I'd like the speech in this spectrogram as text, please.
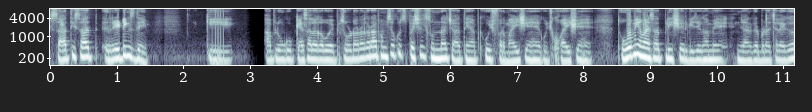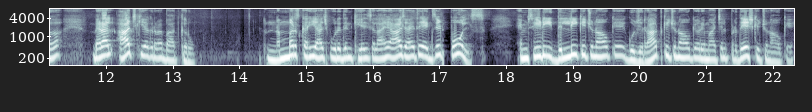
साथ ही साथ रेटिंग्स दें कि आप लोगों को कैसा लगा वो एपिसोड और अगर आप हमसे कुछ स्पेशल सुनना चाहते हैं, आपकी कुछ फरमाइशें हैं, कुछ ख्वाहिशें हैं तो वो भी हमारे साथ प्लीज़ शेयर कीजिएगा, हमें जानकर बड़ा अच्छा लगेगा। बहरहाल, आज की अगर मैं बात करूँ तो नंबर्स का ही आज पूरे दिन खेल चला है। आज आए थे एग्जिट पोल्स एमसीडी दिल्ली के चुनाव के, गुजरात के चुनाव के और हिमाचल प्रदेश के चुनाव के।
